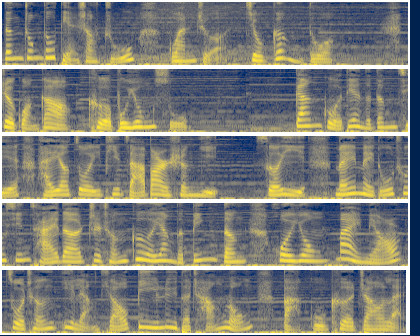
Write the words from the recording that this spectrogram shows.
灯中都点上烛，观者就更多。这广告可不庸俗。干果店的灯节还要做一批杂办生意，所以每每独出心裁地制成各样的冰灯，或用麦苗做成一两条碧绿的长龙，把顾客招来。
